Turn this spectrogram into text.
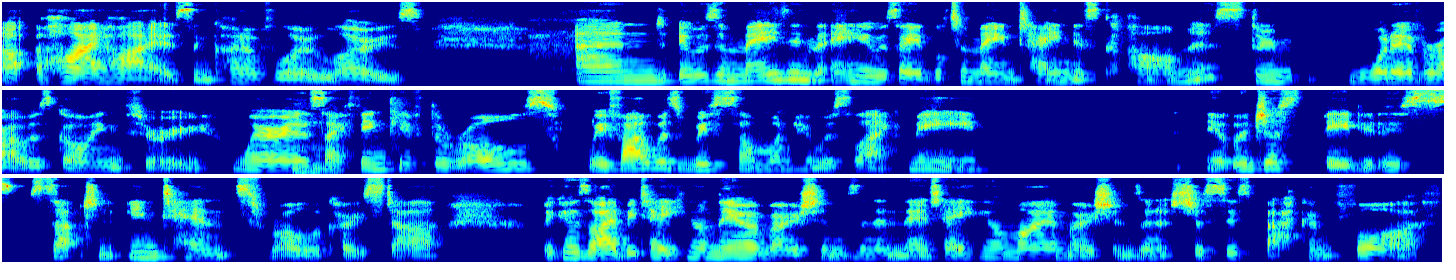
high highs and kind of low lows. And it was amazing that he was able to maintain this calmness through whatever I was going through. Whereas mm-hmm. I think if the roles, if I was with someone who was like me, it would just be this such an intense roller coaster because I'd be taking on their emotions and then they're taking on my emotions, and it's just this back and forth.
